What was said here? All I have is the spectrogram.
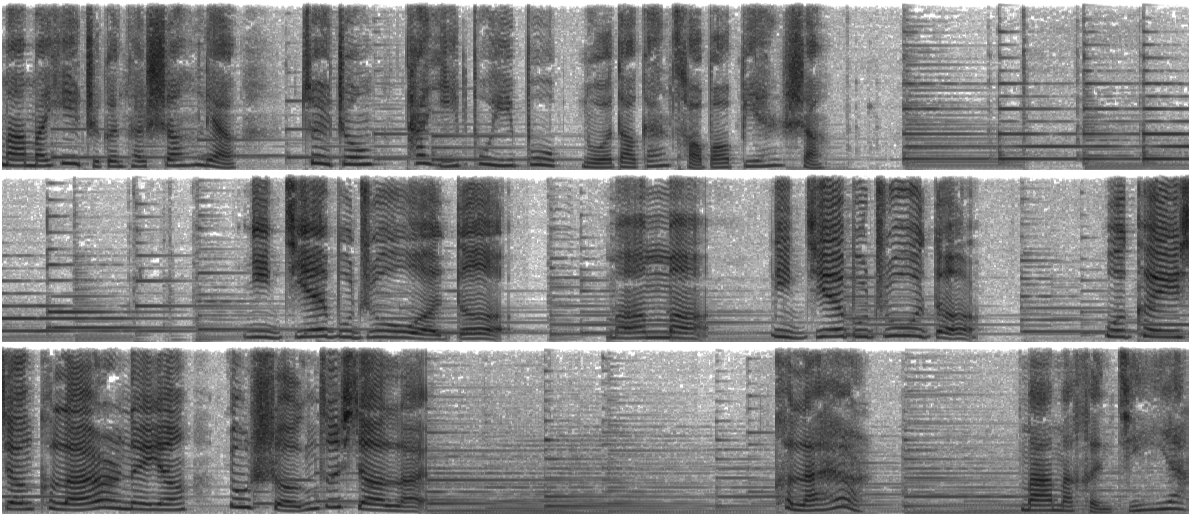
妈妈一直跟他商量，最终他一步一步挪到干草包边上。你接不住我的，妈妈，你接不住的。我可以像克莱尔那样用绳子下来。克莱尔，妈妈很惊讶。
